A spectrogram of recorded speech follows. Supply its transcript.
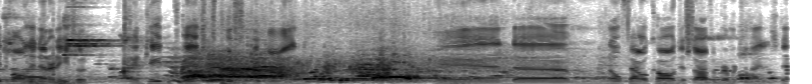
Get the ball in underneath. And Caden Krantz is pushed from behind. And um, no foul call, just off of Bremerton Knight instead.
